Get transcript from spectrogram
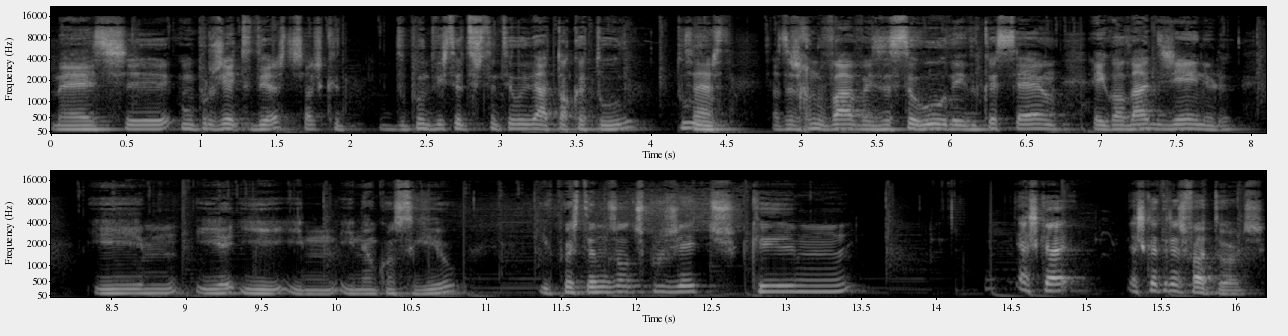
Mas uh, um projeto destes, acho que do ponto de vista de sustentabilidade toca tudo, tudo. Certo. As renováveis, a saúde, a educação, a igualdade de género e, e, e, e não conseguiu. E depois temos outros projetos que hum, acho que há, acho que há três fatores.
